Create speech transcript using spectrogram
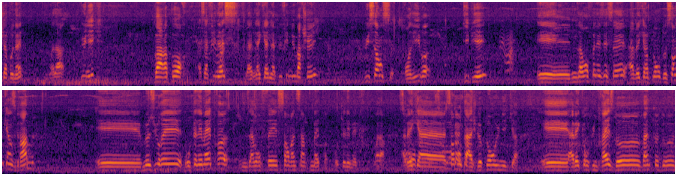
japonais, voilà, unique par rapport à sa finesse, la, canne la plus fine du marché, puissance 3 livres, 10 pieds, et nous avons fait les essais avec un plomb de 115 grammes, et mesuré au télémètre, nous avons fait 125 mètres au télémètre, voilà, avec un, sans, montage, le plomb unique, et avec donc une tresse de 22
